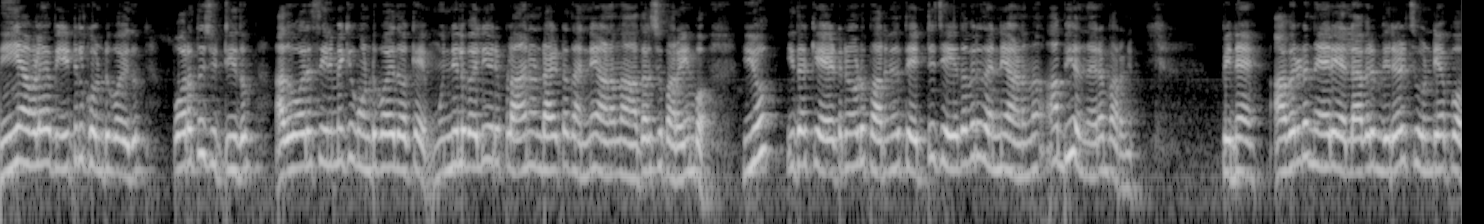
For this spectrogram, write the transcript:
നീ അവളെ വീട്ടിൽ കൊണ്ടുപോയതും പുറത്ത് ചുറ്റിയതും അതുപോലെ സിനിമയ്ക്ക് കൊണ്ടുപോയതും ഒക്കെ മുന്നിൽ വലിയൊരു പ്ലാൻ ഉണ്ടായിട്ട് തന്നെയാണെന്ന് ആദർശ് പറയുമ്പോൾ അയ്യോ ഇതൊക്കെ ഏട്ടനോട് പറഞ്ഞത് തെറ്റ് ചെയ്തവർ തന്നെയാണെന്ന് അഭി അന്നേരം പറഞ്ഞു. പിന്നെ അവരുടെ നേരെ എല്ലാവരും വിരൽ ചൂണ്ടിയപ്പോൾ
